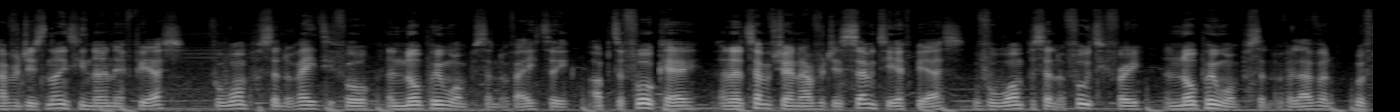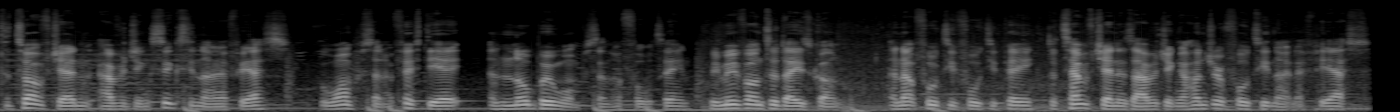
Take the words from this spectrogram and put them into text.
averages 99 FPS for 1% of 84 and 0.1% of 80, up to 4K, and the 10th gen averages 70 FPS with a 1% of 43 and 0.1% of 11, with the 12th gen averaging 69 FPS for 1% of 58 and 0.1% of 14. We move on to Days Gone, and at 1440p, the 10th gen is averaging 149 FPS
